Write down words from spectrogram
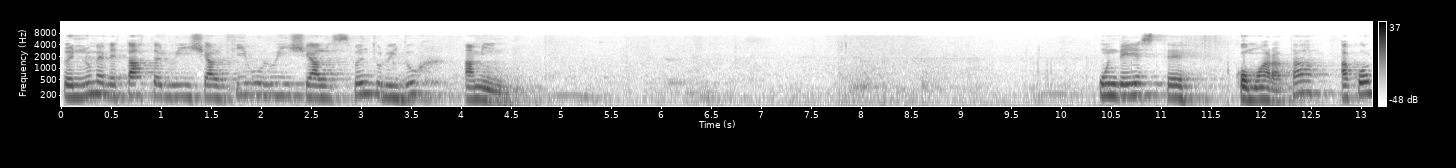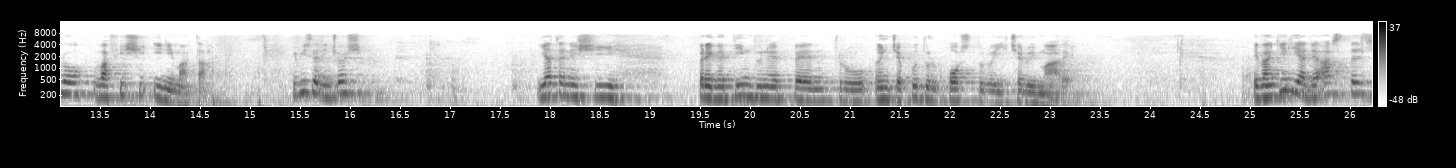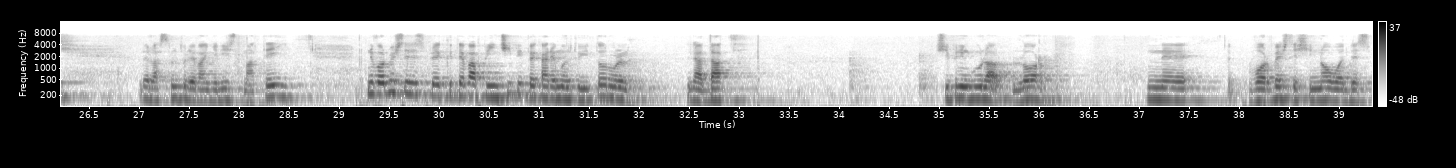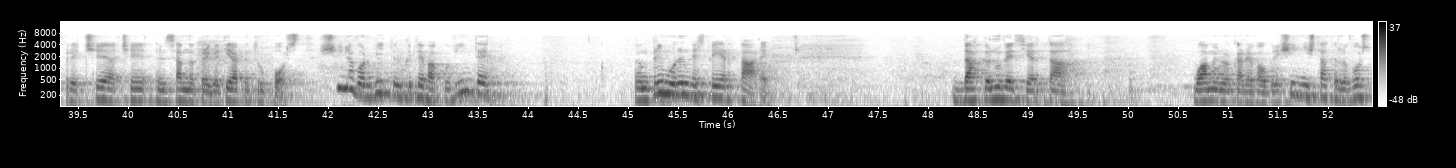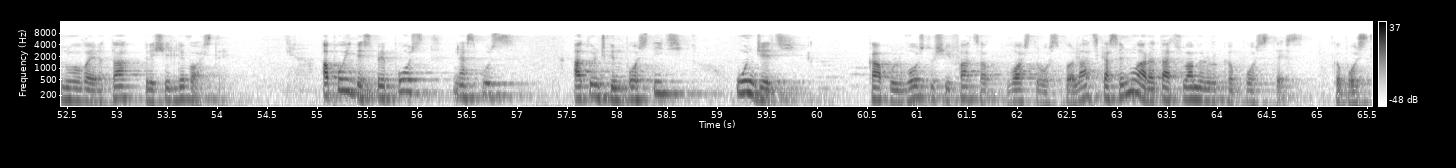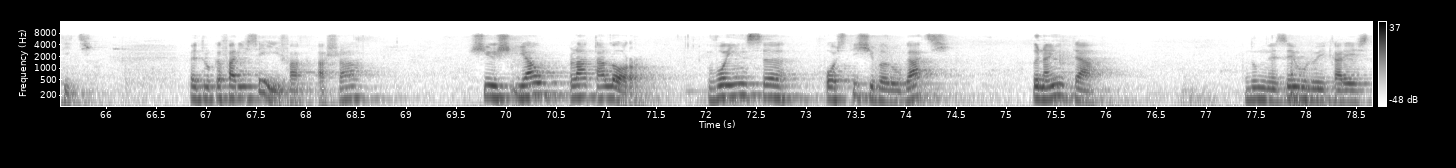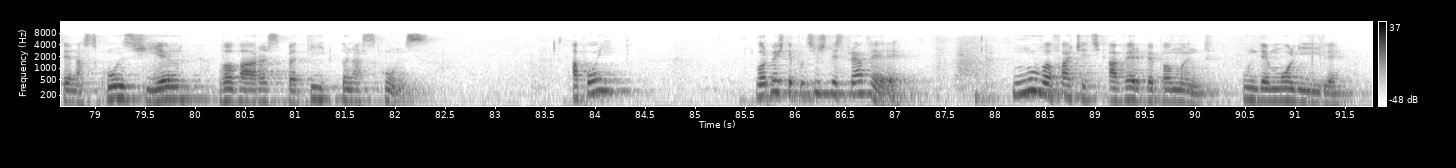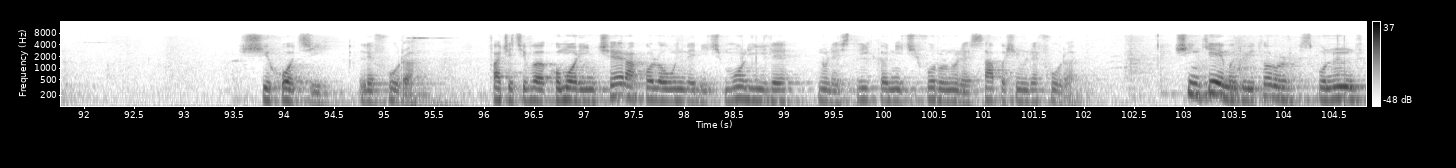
În numele Tatălui și al Fiului și al Sfântului Duh. Amin. Unde este comoara ta, acolo va fi și inima ta. Iubiți credincioși, iată-ne și pregătindu-ne pentru începutul postului celui mare. Evanghelia de astăzi, de la Sfântul Evanghelist Matei, ne vorbește despre câteva principii pe care Mântuitorul le-a dat și prin gura lor ne vorbește și nouă despre ceea ce înseamnă pregătirea pentru post. Și ne-a vorbit în câteva cuvinte, în primul rând despre iertare. Dacă nu veți ierta oamenilor care v-au greșit, nici Tatăl vostru nu vă va ierta greșelile voastre. Apoi despre post ne-a spus, atunci când postiți, ungeți capul vostru și fața voastră o spălați ca să nu arătați oamenilor că postesc, că postiți. Pentru că fariseii fac așa și își iau plata lor. Voi însă postiți și vă rugați înaintea Dumnezeului care este în ascuns și El vă va răsplăti în ascuns. Apoi vorbește puțin și despre avere. Nu vă faceți averi pe pământ, unde moliile și hoții le fură. Faceți-vă comori în cer, acolo unde nici moliile nu le strică, nici furul nu le sapă și nu le fură. Și încheie Mântuitorul spunând,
